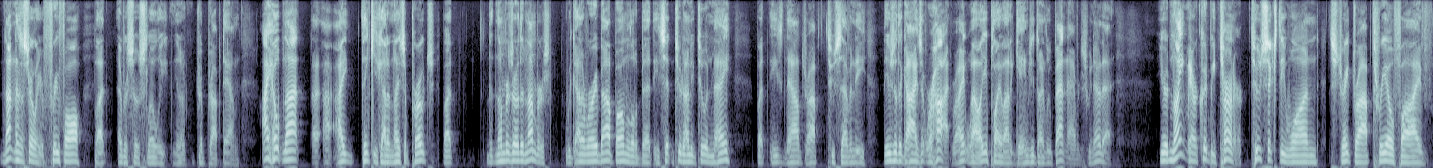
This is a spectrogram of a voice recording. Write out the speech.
not necessarily a free fall, but ever so slowly, you know, drip drop down. I hope not. I, I think he's got a nice approach, but the numbers are the numbers. We got to worry about Bohm a little bit. He's hitting 292 in May, but he's now dropped 270 these are the guys that were hot, right? Well, you play a lot of games, you dilute batting averages. We know that. Your nightmare could be Turner, 261, straight drop, 305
